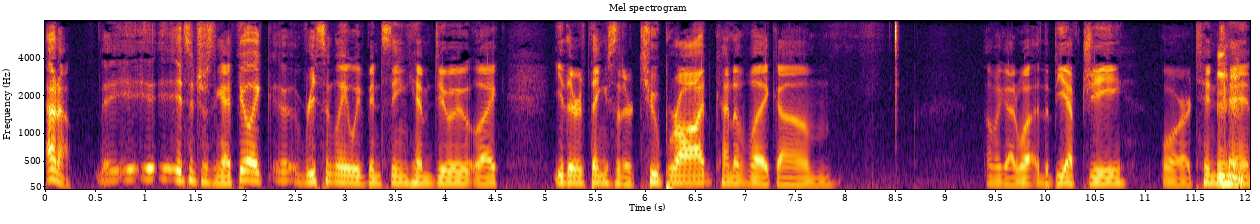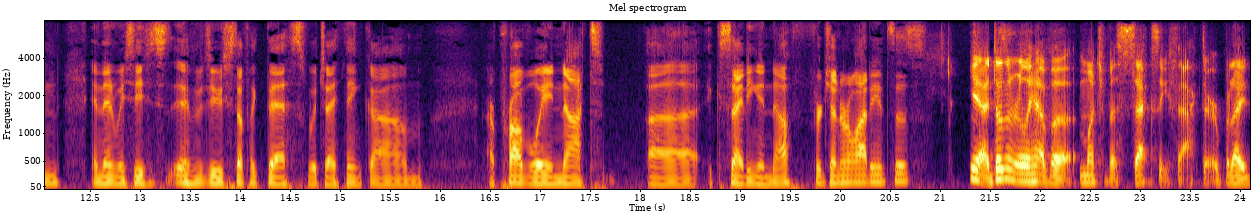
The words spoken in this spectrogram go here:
I don't know. It, it, it's interesting. I feel like uh, recently we've been seeing him do like either things that are too broad, kind of like, um, oh my God, what, the BFG or Tintin, mm-hmm. and then we see him do stuff like this, which I think, um, are probably not uh, exciting enough for general audiences. Yeah, it doesn't really have a much of a sexy factor, but I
